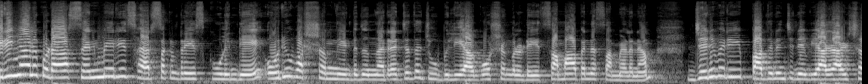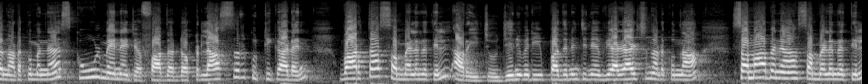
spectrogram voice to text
Irinjalakuda saint Mary's higher secondary സ്കൂളിന്റെ ഒരു വർഷം നീണ്ടുനിന്ന രജത ജൂബിലി ആഘോഷങ്ങളുടെ സമാപന സമ്മേളനം ജനുവരി പതിനഞ്ചിന് വ്യാഴാഴ്ച നടക്കുമെന്ന് school manager father doctor Lazar Kuttikadan വാർത്താ സമ്മേളനത്തിൽ അറിയിച്ചു. ജനുവരി പതിനഞ്ചിന് വ്യാഴാഴ്ച നടക്കുന്ന സമാപന സമ്മേളനത്തിൽ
